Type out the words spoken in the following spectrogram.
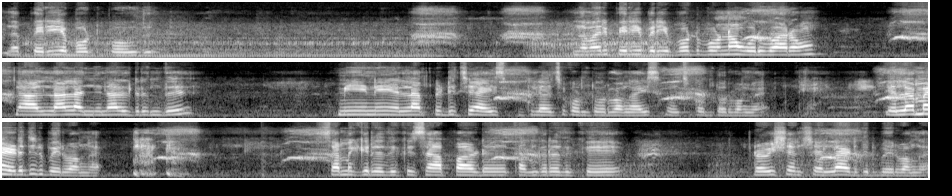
இந்த பெரிய போட்டு போகுது. இந்த மாதிரி பெரிய பெரிய போட்டு போனால் ஒரு வாரம் நாலு நாள் அஞ்சு நாள் இருந்து மீன் எல்லாம் பிடிச்சி ஐஸ் குட்டியில் வச்சு கொண்டு வருவாங்க. ஐஸ் வச்சு கொண்டு வருவாங்க. எல்லாமே எடுத்துகிட்டு போயிடுவாங்க சமைக்கிறதுக்கு சாப்பாடு தங்குறதுக்கு ப்ரொவிஷன்ஸ் எல்லாம் எடுத்துகிட்டு போயிடுவாங்க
